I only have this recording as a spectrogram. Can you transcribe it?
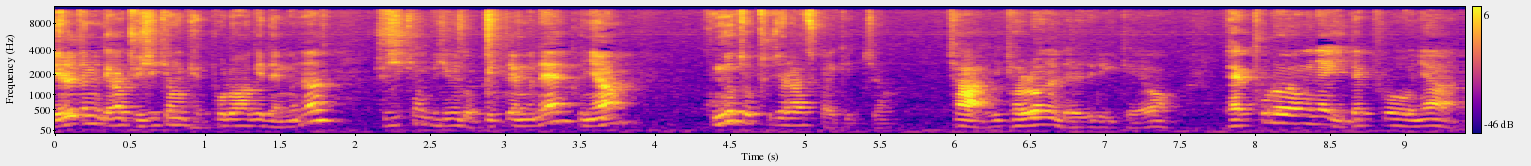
예를 들면 내가 주식형 100% 하게 되면은 주식형 비중이 높기 때문에 그냥 공격적 투자를 할 수가 있겠죠. 자, 이 결론을 내드릴게요. 100%냐 200%냐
